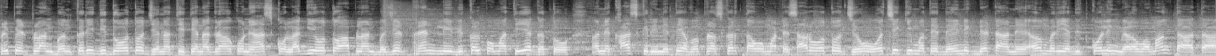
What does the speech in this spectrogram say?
પ્રીપેડ પ્લાન બંધ કરી દીધો હતો, જેનાથી તેના ગ્રાહકોને આંચકો લાગ્યો હતો. આ પ્લાન બજેટ ફ્રેન્ડલી વિકલ્પોમાંથી એક હતો અને ખાસ કરીને તે વપરાશકર્તાઓ માટે સારો હતો. જેઓ ઓછી કિંમતે દૈનિક ડેટા અને અમર્યાદિત કોલિંગ મેળવવા માંગતા હતા.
